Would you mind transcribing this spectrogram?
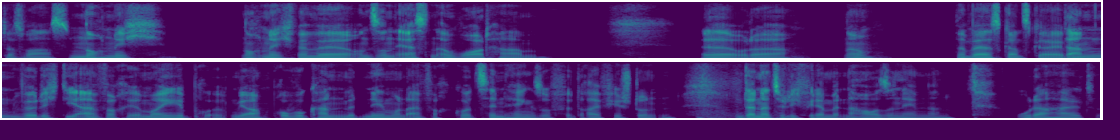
das war's. Noch nicht. Noch nicht. Wenn wir unseren ersten Award haben, äh, oder, ne? Dann wäre es ganz geil. Dann würde ich die einfach immer hier ja, provokant mitnehmen und einfach kurz hinhängen, so für drei, vier Stunden. Und dann natürlich wieder mit nach Hause nehmen. Dann. Oder halt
